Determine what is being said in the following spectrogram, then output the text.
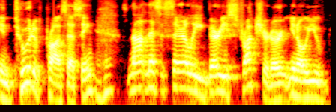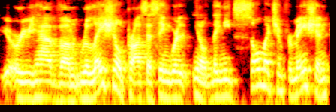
intuitive processing mm-hmm. it's not necessarily very structured or you know you or you have um, relational processing where you know they need so much information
